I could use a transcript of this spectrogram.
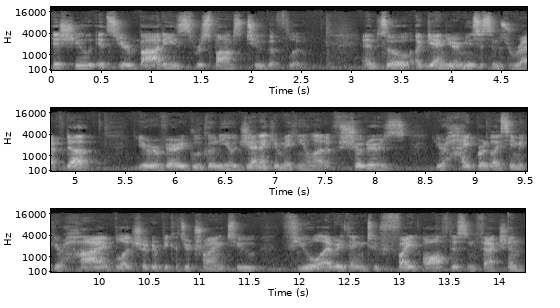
issue; it's your body's response to the flu. And so again, your immune system is revved up. you're very gluconeogenic, you're making a lot of sugars, you're hyperglycemic, you're high blood sugar because you're trying to fuel everything to fight off this infection.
